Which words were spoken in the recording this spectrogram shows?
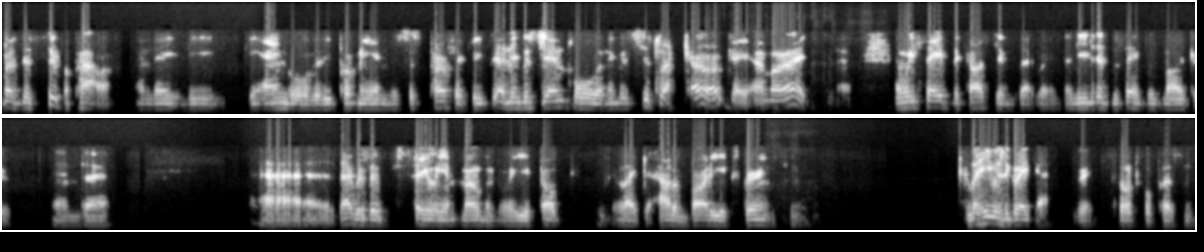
but the superpower and the the the angle that he put me in was just perfect. He, and it was gentle, and it was just like, oh, okay, I'm all right. You know? And we saved the costumes that way, and he did the same with Marcus. And uh, uh, that was a salient moment where you felt like out of body experience. But he was a great guy, great thoughtful person.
